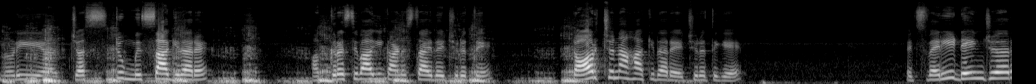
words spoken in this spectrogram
ನೋಡಿ ಜಸ್ಟ್ ಮಿಸ್ ಆಗಿದ್ದಾರೆ. ಅಗ್ರೆಸಿವ್ ಆಗಿ ಕಾಣಿಸ್ತಾ ಇದೆ ಚಿರತೆ. ಟಾರ್ಚನ್ನ ಹಾಕಿದ್ದಾರೆ ಚಿರತೆಗೆ. ಇಟ್ಸ್ ವೆರಿ ಡೇಂಜರ್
